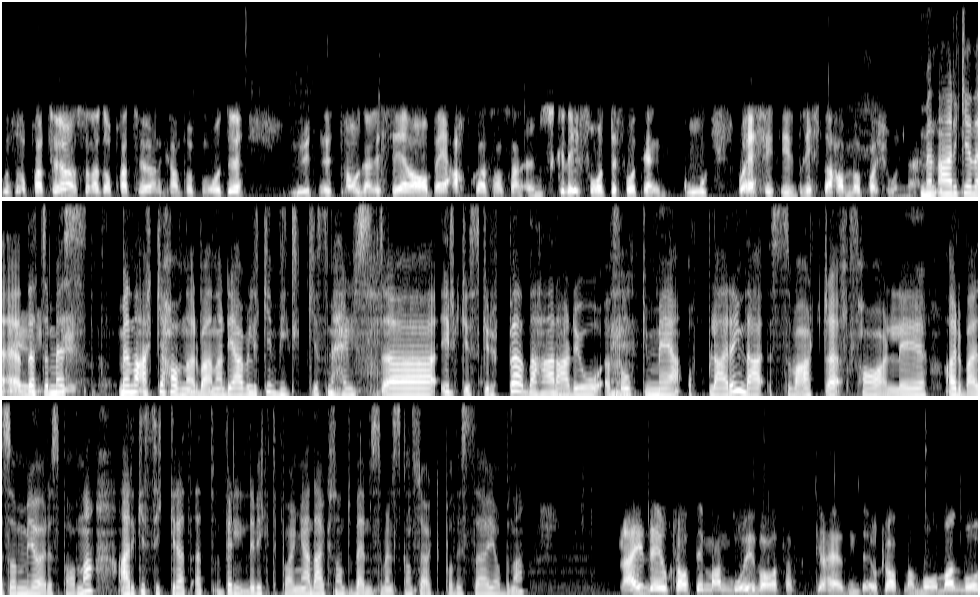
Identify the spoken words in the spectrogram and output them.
hos operatøren, sånn at operatøren kan på en måte utnytte og organisere arbeidet akkurat sånn som han ønsker det, i forhold til å få til en god og effektiv drift av havneoperasjonene. Men er ikke det, dette med, men er ikke havnearbeidere De er vel ikke hvilken som helst uh, yrkesgruppe? Det her er det jo folk med opplæring. Det er svært eh, farlig arbeid som gjøres på havna. Er ikke sikkerhet et veldig viktig poeng her? Det er ikke sånn at hvem som helst kan søke på disse jobbene. Nei, det er jo klart det man må ivareta sikkerheten. Det er jo klart Man må Man må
